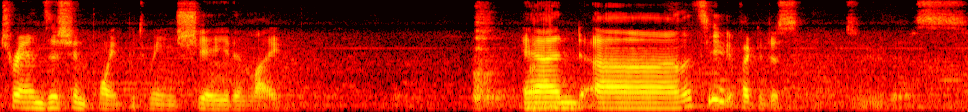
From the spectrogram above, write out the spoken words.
transition point between shade and light. And uh, let's see if I can just do this.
